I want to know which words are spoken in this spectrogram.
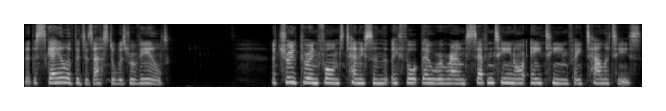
that the scale of the disaster was revealed. A trooper informed Tennyson that they thought there were around 17 or 18 fatalities.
